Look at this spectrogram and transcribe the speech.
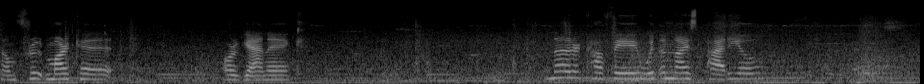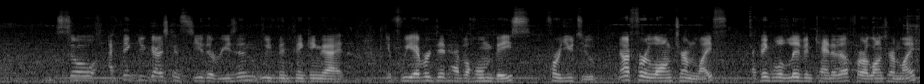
Some fruit market. Organic. Another cafe with a nice patio. So I think you guys can see the reason we've been thinking that if we ever did have a home base for YouTube, not for a long-term life. I think we'll live in Canada for a long-term life,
